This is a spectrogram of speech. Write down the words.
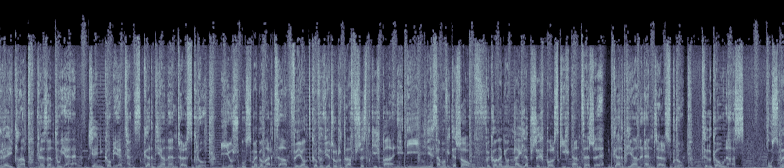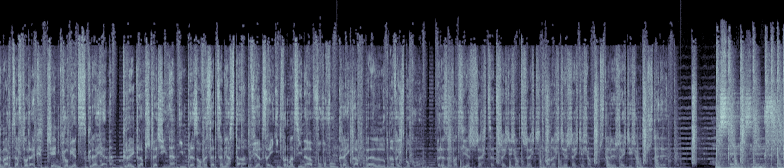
Grey Club prezentuje Dzień Kobiet z Guardian Angels Group. Już 8 marca wyjątkowy wieczór dla wszystkich pań i niesamowite show w wykonaniu najlepszych polskich tancerzy. Guardian Angels Group. Tylko u nas. 8 marca wtorek. Dzień Kobiet z Greyem. Grey Club Szczecin. Imprezowe serce miasta. Więcej informacji na www.greyclub.pl lub na Facebooku. Rezerwacje 666 12 64 64. Whatever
